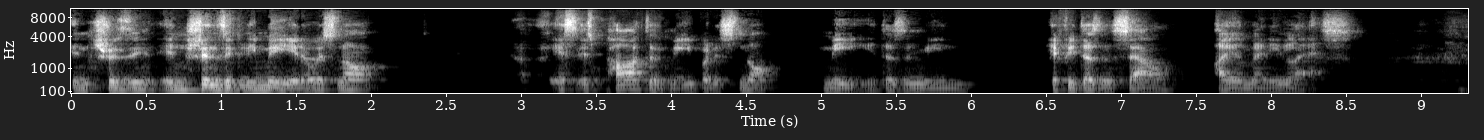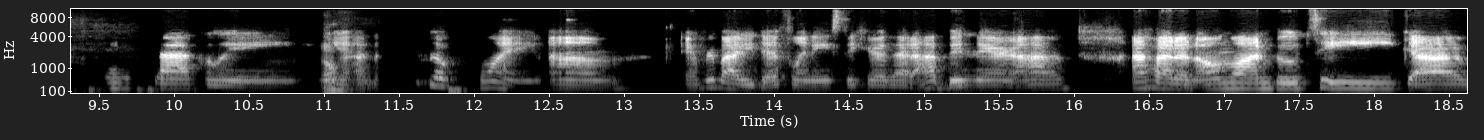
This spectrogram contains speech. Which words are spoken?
intrinsic, intrinsically me? You know, it's not, it's, it's part of me, but it's not me. It doesn't mean if it doesn't sell, I am any less. Exactly. No? Yeah, that's a good point. Um, everybody definitely needs to hear that. I've been there. I've I've had an online boutique. I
